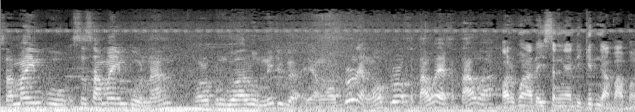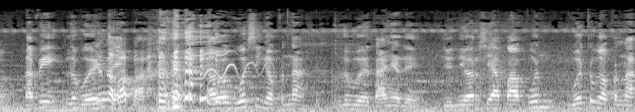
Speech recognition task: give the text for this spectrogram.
sama himpu sesama himpunan walaupun gua alumni juga yang ngobrol yang ngobrol ketawa ya ketawa walaupun ada isengnya dikit nggak apa-apa Tapi lu boleh ya nggak apa-apa Kalau gue sih nggak pernah. Lu boleh tanya deh. Junior siapa pun, gue tuh nggak pernah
